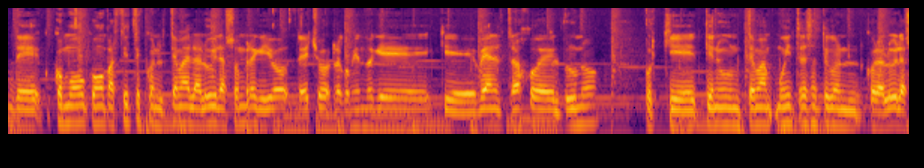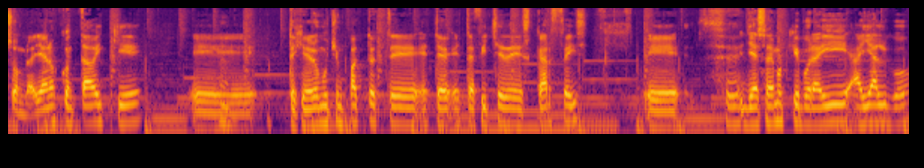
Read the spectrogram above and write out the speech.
de cómo, cómo partiste con el tema de la luz y la sombra, que yo de hecho recomiendo que, que vean el trabajo del Bruno, porque tiene un tema muy interesante con, con la luz y la sombra. Ya nos contabais que eh, te generó mucho impacto este, este, este afiche de Scarface. Eh, Sí. ya sabemos que por ahí hay algo,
